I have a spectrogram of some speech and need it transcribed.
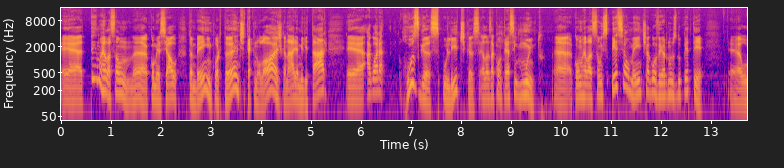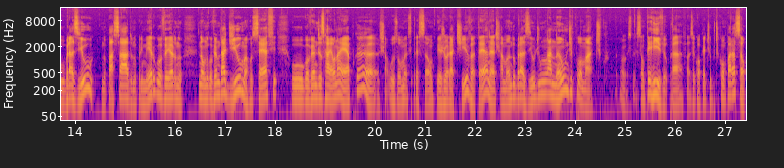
é, tem uma relação né, comercial também importante, tecnológica, na área militar. É, agora, rusgas políticas, elas acontecem muito é, com relação especialmente a governos do PT. É, o Brasil, no passado, no primeiro governo, não, no governo da Dilma Rousseff, o governo de Israel, na época, usou uma expressão pejorativa até, né, chamando o Brasil de um anão diplomático. É uma expressão terrível para fazer qualquer tipo de comparação.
